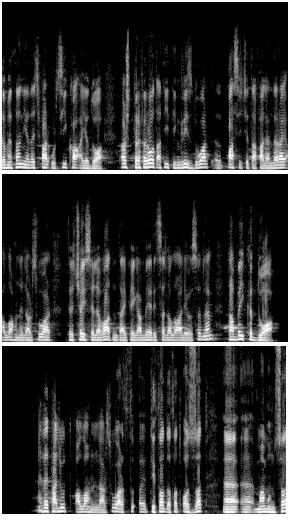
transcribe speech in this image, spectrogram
domethënie dhe çfarë urtësi ka ajo dua. Është preferohet aty të ngris duart pasi që ta falënderoj Allahun e Lartësuar të çoj selavat ndaj pejgamberit sallallahu alaihi wasallam, ta bëj këtë dua. dhe ta lut Allahun e lartësuar t'i thot do thot o Zot ma mundso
